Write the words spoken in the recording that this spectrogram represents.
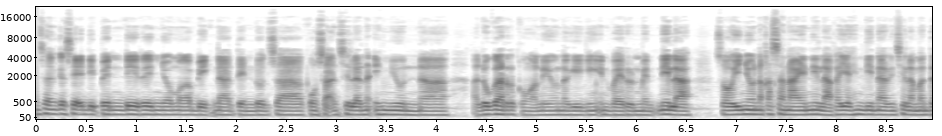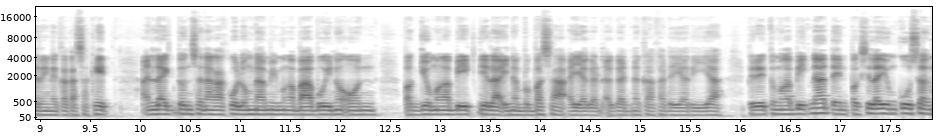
Minsan kasi depende rin yung mga biik natin doon sa kung saan sila na immune na ah, lugar, kung ano yung nagiging environment nila. So yun yung nakasanayan nila kaya hindi na rin sila madaling nagkakasakit. Unlike doon sa nakakulong namin mga baboy noon, pag yung mga biik nila inababasa ay agad-agad nagkakadayariya. Pero itong mga biik natin, pag sila yung kusang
